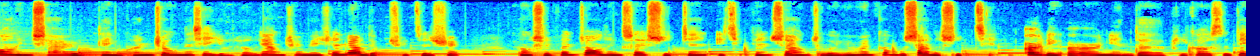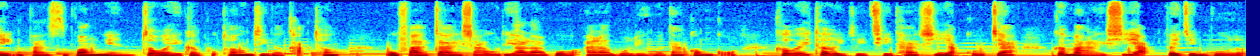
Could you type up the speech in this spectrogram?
光临鲨鱼，带你关注那些有流量却没声量的有趣资讯。用十分钟零碎时间，一起跟上这个永远跟不上的世界。二零二二年的皮克斯电影《巴斯光年》作为一个普通级的卡通，无法在沙乌地阿拉伯、阿拉伯联合大公国、科威特以及其他西亚国家跟马来西亚被禁播了。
